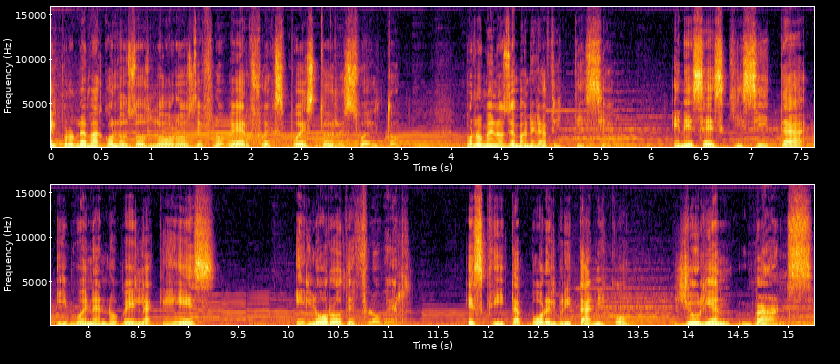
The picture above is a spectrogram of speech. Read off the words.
El problema con los dos loros de Flaubert fue expuesto y resuelto, por lo menos de manera ficticia en esa exquisita y buena novela que es El oro de Flaubert, escrita por el británico Julian Burns.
